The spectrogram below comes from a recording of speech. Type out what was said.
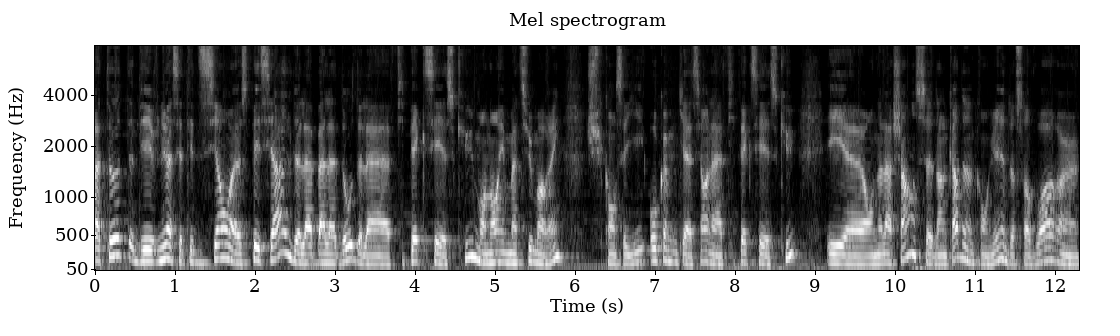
à toutes, bienvenue à cette édition euh, spéciale de la balado de la FIPEC CSQ. Mon nom est Mathieu Morin, je suis conseiller aux communications à la FIPEC CSQ et euh, on a la chance, dans le cadre de notre congrès, de recevoir un,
